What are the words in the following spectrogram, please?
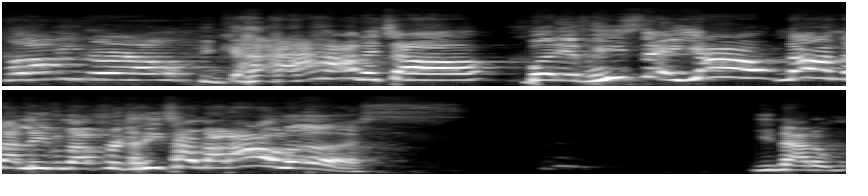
Call me girl. I holler at y'all. But if he say y'all, no, I'm not leaving my friend. 'cause He talking about all of us. You're not a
